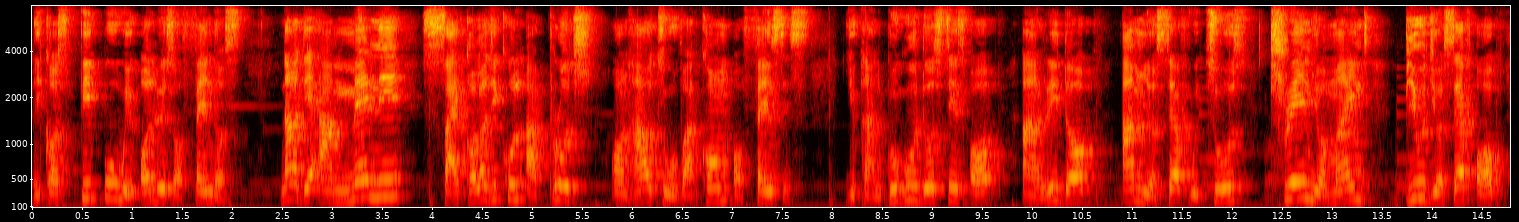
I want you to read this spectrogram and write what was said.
because people will always offend us. Now, there are many psychological approach on how to overcome offenses. You can Google those things up and read up, arm yourself with tools, train your mind, build yourself up.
